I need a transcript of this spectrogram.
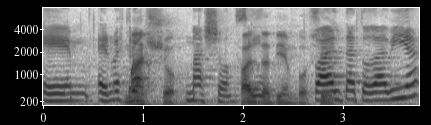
Eh, en nuestro, mayo. Mayo. Falta tiempo. Falta todavía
